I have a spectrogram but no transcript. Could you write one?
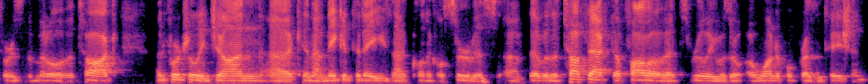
towards the middle of the talk. Unfortunately, John uh, cannot make it today. He's on clinical service. Uh, that was a tough act to follow. That's really was a, a wonderful presentation.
